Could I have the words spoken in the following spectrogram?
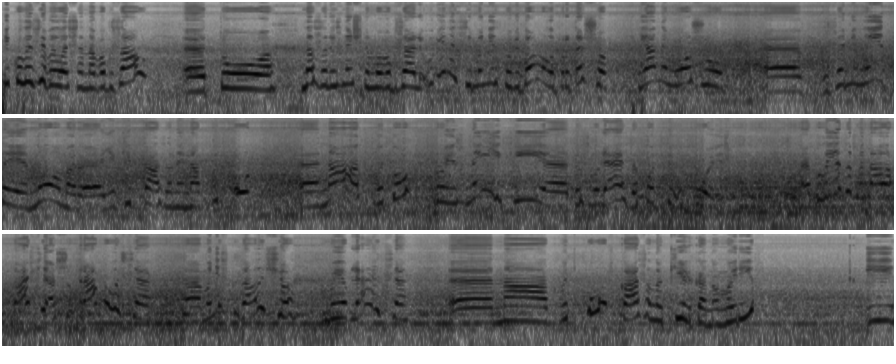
і коли з'явилася на вокзал, то на залізничному вокзалі у Вінниці мені повідомили про те, що я не можу е, замінити номер, е, який вказаний на квитку, е, на квиток проїзний, який е, дозволяє заходити у поїзд. Е, Коли я запитала в касі, а що трапилося, е, мені сказали, що виявляється е, на квитку вказано кілька номерів. І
